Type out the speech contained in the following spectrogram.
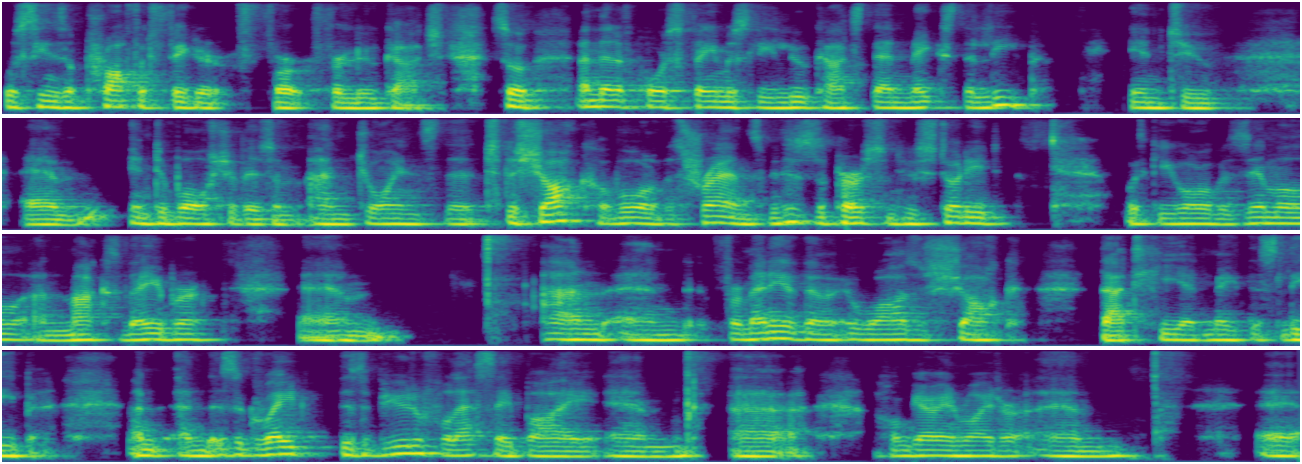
was seen as a prophet figure for, for Lukács. So, and then of course, famously, Lukács then makes the leap into um, into Bolshevism and joins the to the shock of all of his friends. I mean, this is a person who studied with Georg Simmel and Max Weber. Um, and and for many of them it was a shock that he had made this leap and and there's a great there's a beautiful essay by um, uh, a Hungarian writer um, uh,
